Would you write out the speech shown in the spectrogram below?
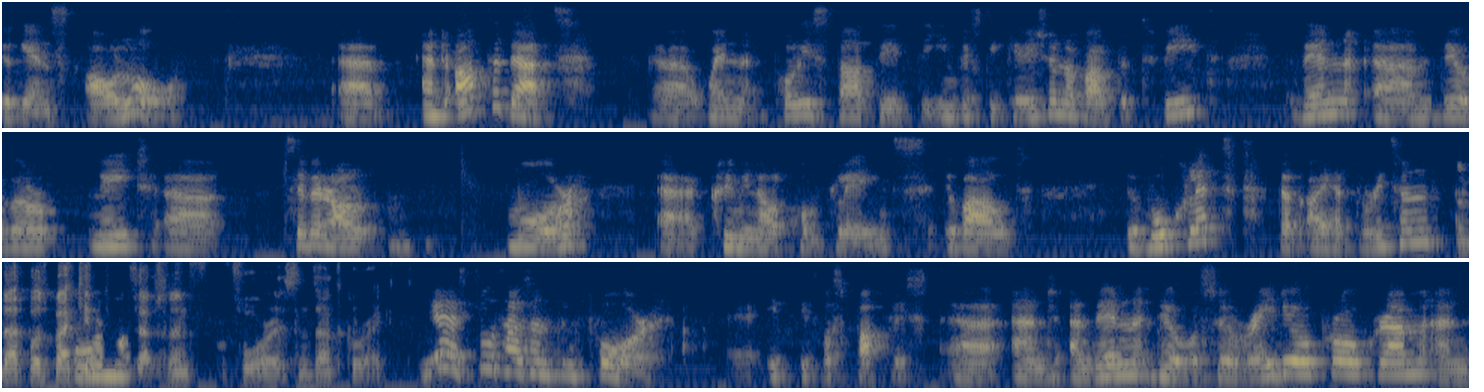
against our law. Uh, and after that, uh, when police started the investigation about the tweet, then um, there were made uh, several more uh, criminal complaints about a booklet that I had written. And that was back in 2004, isn't that correct? Yes, 2004. It, it was published, uh, and and then there was a radio program and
